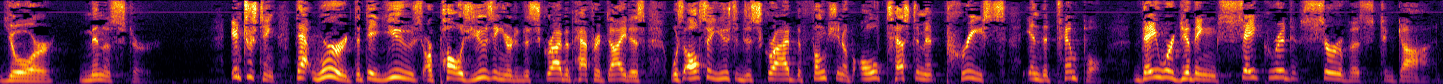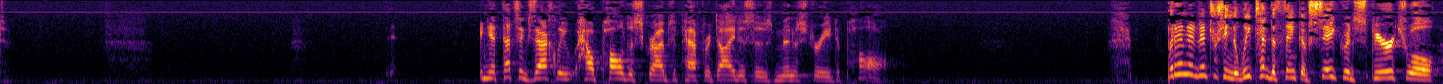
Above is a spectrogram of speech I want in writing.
your minister. Interesting, that word that they used, or Paul's using here to describe Epaphroditus, was also used to describe the function of Old Testament priests in the temple. They were giving sacred service to God. And yet that's exactly how Paul describes Epaphroditus' ministry to Paul. But isn't it interesting that we tend to think of sacred spiritual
